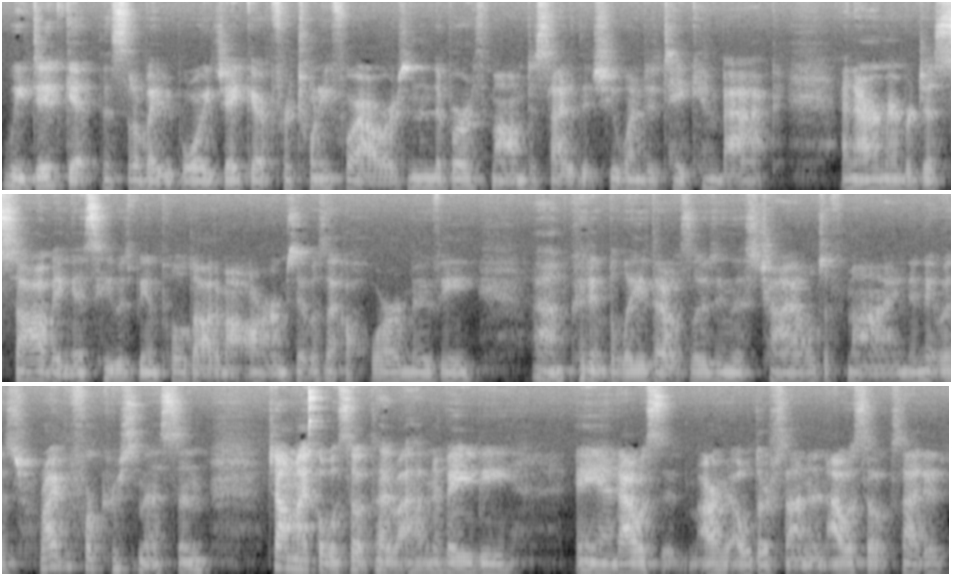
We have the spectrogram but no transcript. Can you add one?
we did get this little baby boy, Jacob, for 24 hours. And then the birth mom decided that she wanted to take him back. And I remember just sobbing as he was being pulled out of my arms. It was like a horror movie. Um, couldn't believe that I was losing this child of mine. And it was right before Christmas. And John Michael was so excited about having a baby, and I was our older son, and I was so excited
